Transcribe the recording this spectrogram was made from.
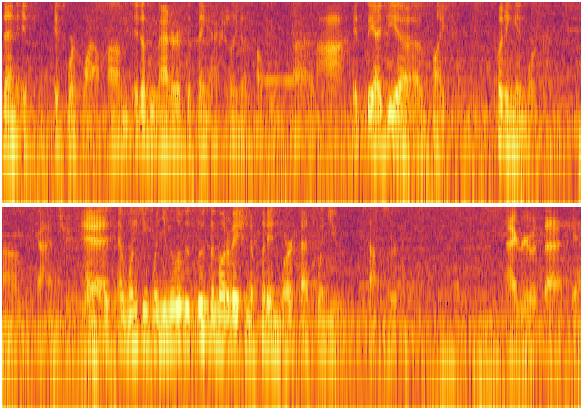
then it's it's worthwhile. Um, it doesn't matter if the thing actually does help you. Uh, Ah. It's the idea of like putting in work. Um, got you. and, Yeah. is- and when you when you lose, lose the motivation to put in work, that's when you stop improving. I agree with that. Yeah.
